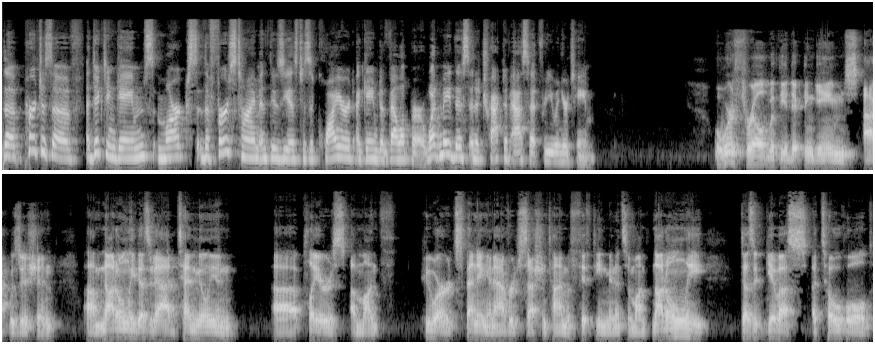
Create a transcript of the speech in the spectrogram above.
the purchase of Addicting Games marks the first time Enthusiast has acquired a game developer. What made this an attractive asset for you and your team? Well, we're thrilled with the Addicting Games acquisition. Um, not only does it add 10 million uh, players a month who are spending an average session time of 15 minutes a month, not only does it give us a toehold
